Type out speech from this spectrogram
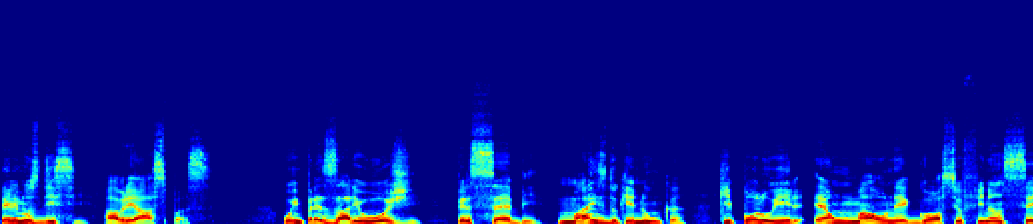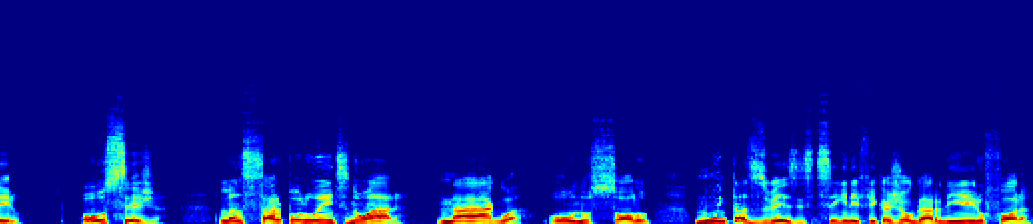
Ele nos disse, abre aspas, o empresário hoje percebe mais do que nunca que poluir é um mau negócio financeiro. Ou seja, lançar poluentes no ar, na água ou no solo muitas vezes significa jogar dinheiro fora.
